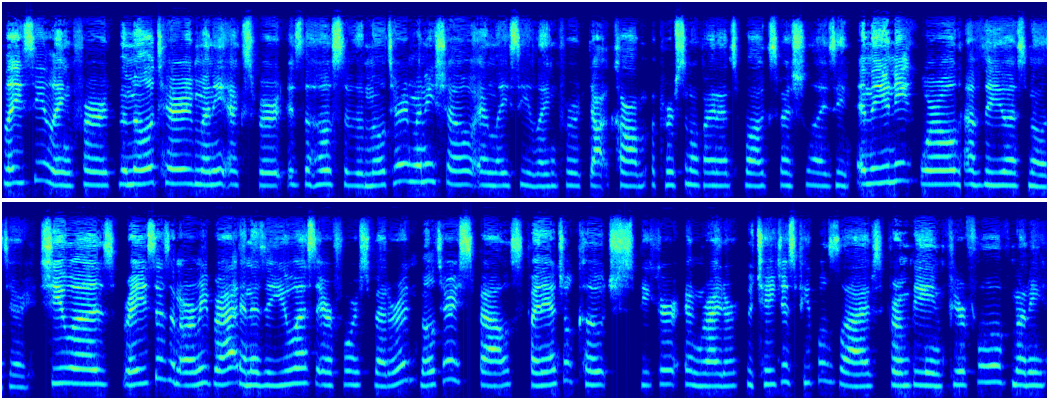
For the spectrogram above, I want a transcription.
Lacey Langford, the military money expert, is the host of the Military Money Show and LaceyLangford.com, a personal finance blog specializing in the unique world of the U.S. military. She was raised as an Army brat and is a U.S. Air Force veteran, military spouse, financial coach, speaker, and writer who changes people's lives from being fearful of money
